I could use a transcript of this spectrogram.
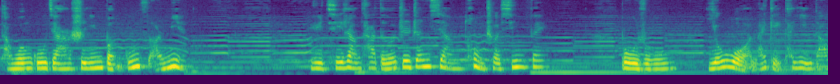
他温姑家是因本公子而灭。与其让他得知真相，痛彻心扉，不如……”由我来给他一刀，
